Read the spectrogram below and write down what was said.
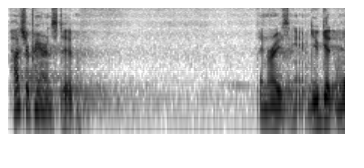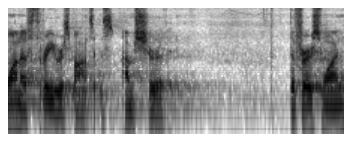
How'd your parents do? in raising you? You get one of three responses. I'm sure of it. The first one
